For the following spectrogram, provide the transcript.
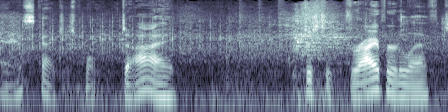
Man, this guy just won't die. Just a driver left.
